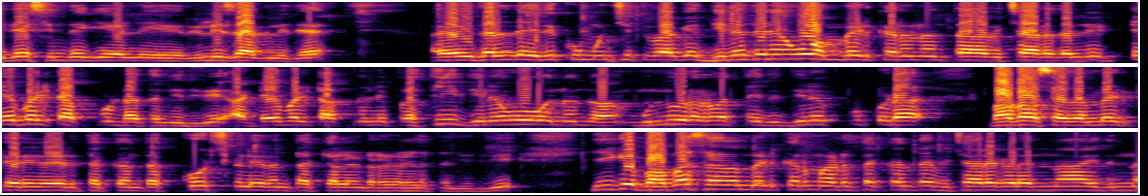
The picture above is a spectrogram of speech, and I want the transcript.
ಇದೇ ಸಿಂದಗಿಯಲ್ಲಿ ರಿಲೀಸ್ ಆಗಲಿದೆ. ಇದಲ್ಲದೆ ಇದಕ್ಕೂ ಮುಂಚಿತವಾಗಿ ದಿನ ದಿನವೂ ಅಂಬೇಡ್ಕರ್ ಅನ್ನಂತ ವಿಚಾರದಲ್ಲಿ ಟೇಬಲ್ ಟಾಪ್ ಕೂಡ ತಂದಿದ್ವಿ. ಆ ಟೇಬಲ್ ಟಾಪ್ನಲ್ಲಿ ಪ್ರತಿ ದಿನವೂ ಒಂದೊಂದು ಮುನ್ನೂರ ಅರವತ್ತೈದು ದಿನಕ್ಕೂ ಕೂಡ ಬಾಬಾ ಸಾಹೇಬ್ ಅಂಬೇಡ್ಕರ್ ಇರತಕ್ಕಂಥ ಕ್ಯಾಲೆಂಡರ್ ಕ್ಯಾಲೆಂಡರ್ಗಳನ್ನ ತಂದಿದ್ವಿ. ಹೀಗೆ ಬಾಬಾ ಸಾಹೇಬ್ ಅಂಬೇಡ್ಕರ್ ಮಾಡಿರ್ತಕ್ಕಂಥ ವಿಚಾರಗಳನ್ನ, ಇದನ್ನ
